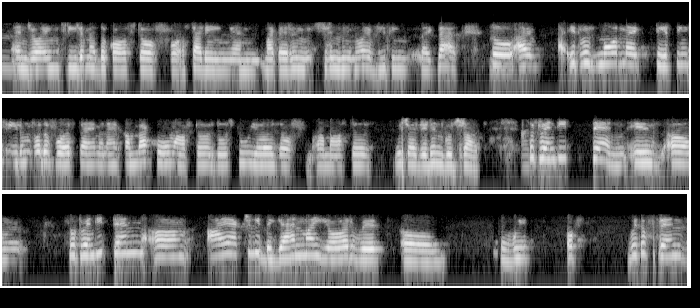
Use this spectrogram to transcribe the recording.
mm-hmm. enjoying freedom at the cost of uh, studying and my parents and, you know, everything like that. So mm-hmm. I, it was more like tasting freedom for the first time and I had come back home after those two years of uh, master's, which I did in Gujarat. So 2010 is, um, so 2010, um, I actually began my year with uh, with a with a friend's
